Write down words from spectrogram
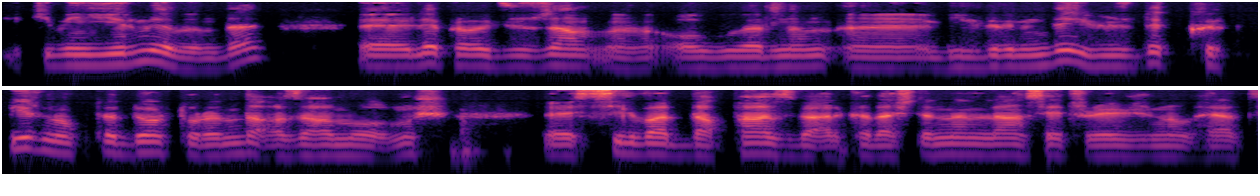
2020 e, yılında e, lepra ve cüzzam e, olgularının e, bildiriminde yüzde 41.4 oranında azalma olmuş. E, Silva da Paz ve arkadaşlarının Lancet Regional Health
